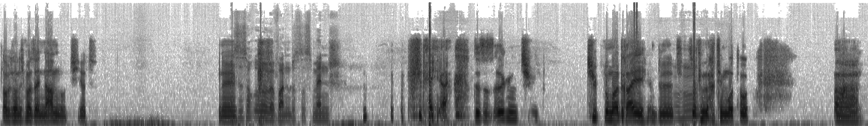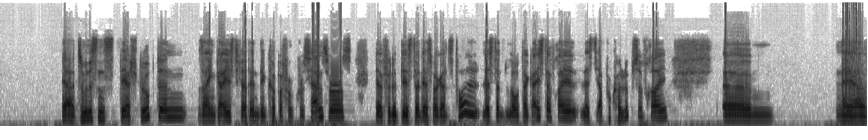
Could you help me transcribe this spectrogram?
glaube ich, noch nicht mal seinen Namen notiert. Nee. Das ist auch irrelevant, das ist Mensch. ja, das ist irgendein Typ. Typ Nummer drei im Bild. Mhm. So nach dem Motto. Ah. Ja, zumindestens der stirbt dann, sein Geist fährt in den Körper von Chris Hemsworth, der findet das dann erstmal ganz toll, lässt dann lauter Geister frei, lässt die Apokalypse frei. Ähm, naja,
